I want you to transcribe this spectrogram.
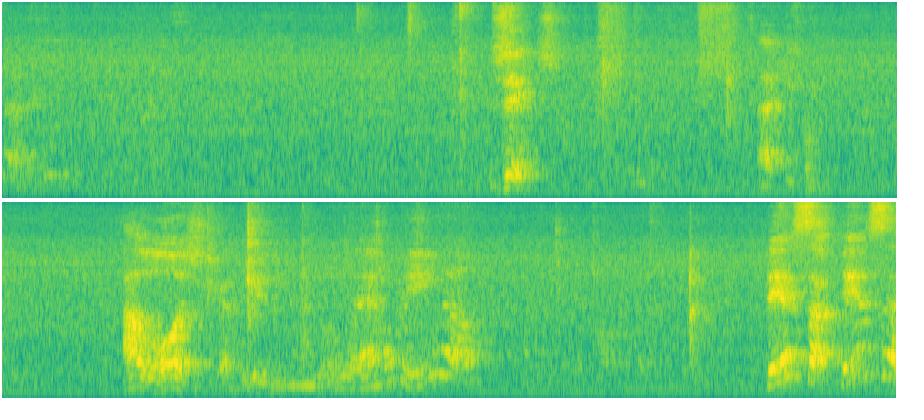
né? Gente, aqui comigo. A lógica dele não é ruim, não. Pensa, pensa,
